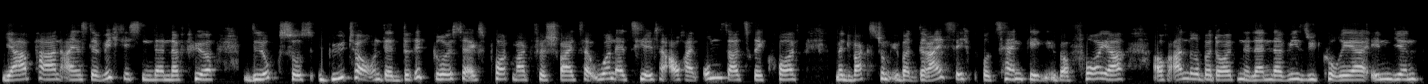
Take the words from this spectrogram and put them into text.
Japan, eines der wichtigsten Länder für Luxusgüter und der drittgrößte Exportmarkt für Schweizer Uhren, erzielte auch einen Umsatzrekord mit Wachstum über 30 Prozent gegenüber Vorjahr. Auch andere bedeutende Länder wie Südkorea, Indien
